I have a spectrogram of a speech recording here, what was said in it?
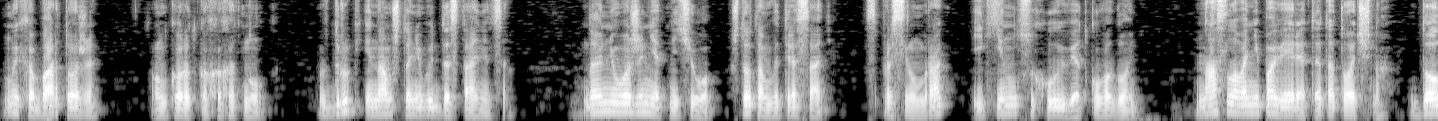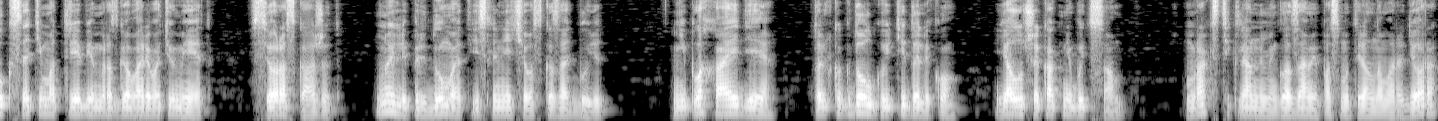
Ну и хабар тоже». Он коротко хохотнул. «Вдруг и нам что-нибудь достанется?» «Да у него же нет ничего. Что там вытрясать?» Спросил мрак и кинул сухую ветку в огонь. «На слово не поверят, это точно. Долг с этим отребьем разговаривать умеет. Все расскажет. Ну или придумает, если нечего сказать будет. Неплохая идея. Только к долгу идти далеко. Я лучше как-нибудь сам. Мрак стеклянными глазами посмотрел на мародера,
